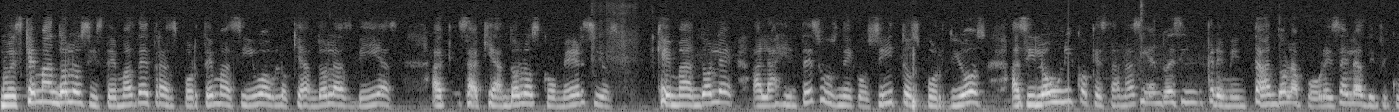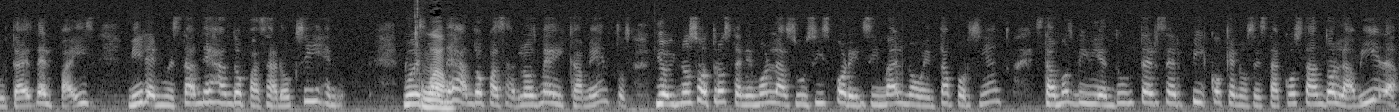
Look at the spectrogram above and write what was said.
No es quemando los sistemas de transporte masivo, bloqueando las vías, saqueando los comercios, quemándole a la gente sus negocios, por Dios. Así lo único que están haciendo es incrementando la pobreza y las dificultades del país. Miren, no están dejando pasar oxígeno no están dejando pasar los medicamentos. Y hoy nosotros tenemos las UCIs por encima del 90%. Estamos viviendo un tercer pico que nos está costando la vida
